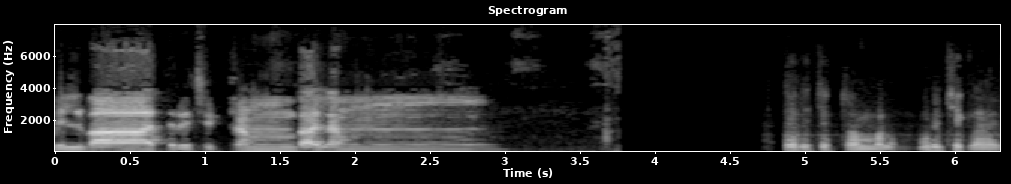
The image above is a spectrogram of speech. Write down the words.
வில்வா திருச்சிற்றம்பலம். திருச்சிற்றம்பலம். முடிச்சுக்கலாம்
